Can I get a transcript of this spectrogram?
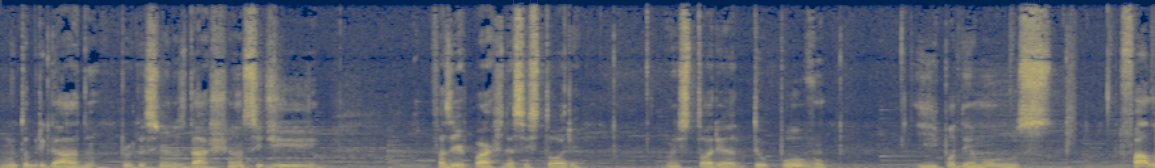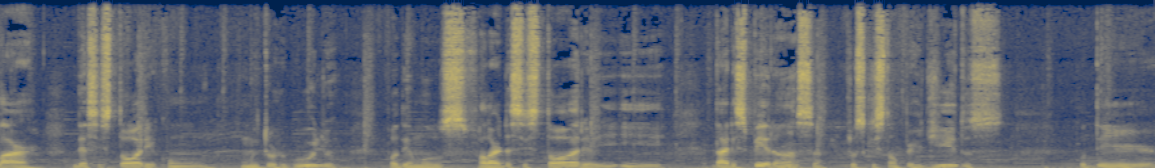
muito obrigado porque o Senhor nos dá a chance de fazer parte dessa história, uma história do Teu povo e podemos falar dessa história com muito orgulho podemos falar dessa história e, e dar esperança para os que estão perdidos, poder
